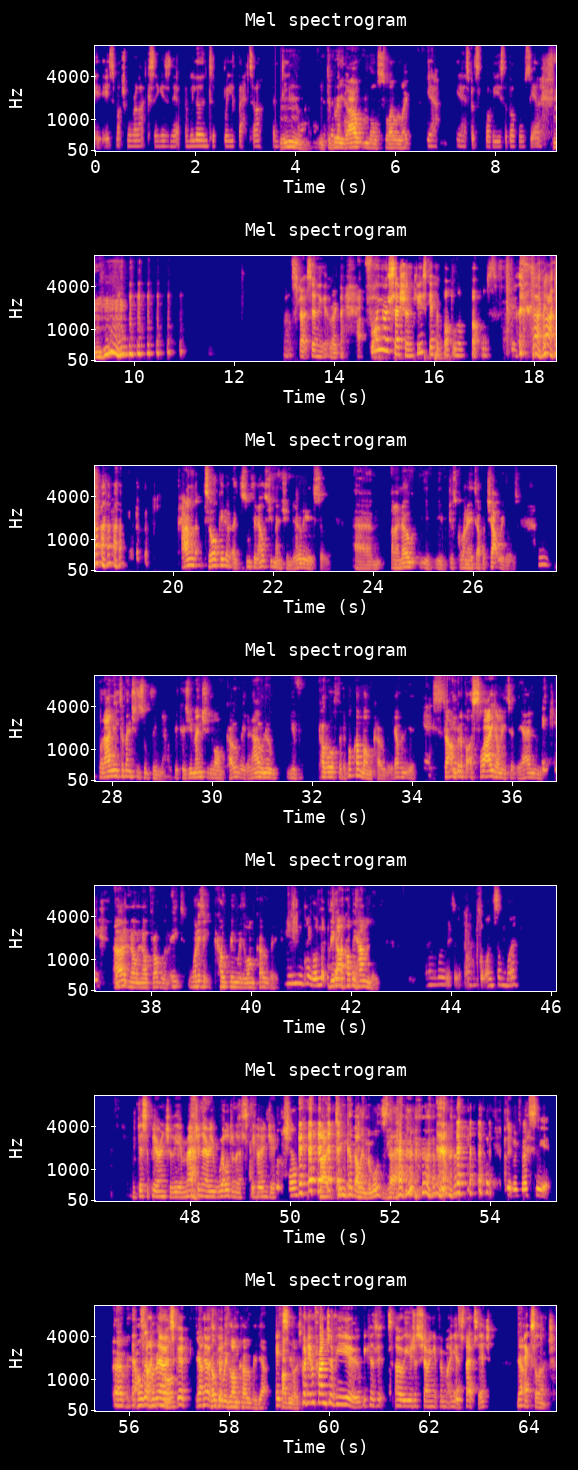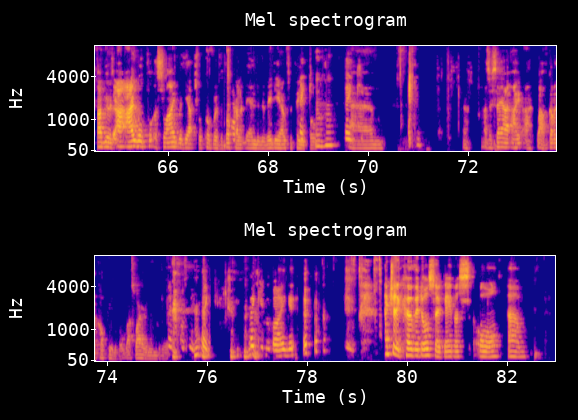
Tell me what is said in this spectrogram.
it's much more relaxing, isn't it? And we learn to breathe better and deeper. Mm. to breathe that. out more slowly. Yeah. Yes, but Bobby use the bubbles, yeah. I'll start sending it. Right. Now. For your session, please get a bottle of bubbles. and talking of uh, something else you mentioned earlier, Sue, um, and I know you've, you've, just come on here to have a chat with us, mm. but I need to mention something now because you mentioned long COVID, and I know you've co-authored a book on long COVID, haven't you? Yes. So I'm going to put a slide on it at the end. Thank you. oh no, no problem. It, what is it? Coping with long COVID. Mm, hang on. Have you got a copy handy? Uh, where is it? I've got one somewhere. You disappear into the imaginary wilderness behind you. like Tinkerbell in the woods there. I don't know if I see it. Uh, hold up no, it's good. Yeah, no, coping with long COVID. Yeah, it's fabulous. Put it in front of you because it's. Oh, you're just showing it from my. Yes, that's it. Yeah, excellent. Fabulous. Yeah. I, I, will put a slide with the actual cover of the book on at the end of the video for people. Thank you. Thank um, you. As I say, I, I, I, well, I've got a copy of the book. That's why I remembered it. Thank you. Thank you for buying it. Actually, COVID also gave us all um,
